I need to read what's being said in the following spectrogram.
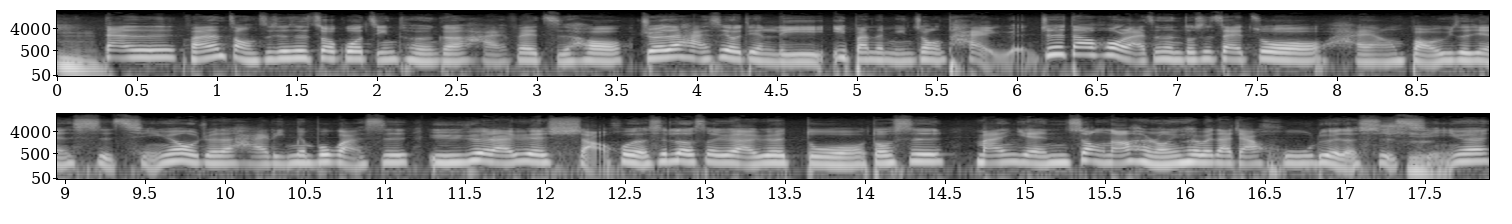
嗯，但是反正。总之就是做过鲸豚跟海费之后，觉得还是有点离一般的民众太远。就是到后来，真的都是在做海洋保育这件事情。因为我觉得海里面不管是鱼越来越少，或者是垃圾越来越多，都是蛮严重，然后很容易会被大家忽略的事情。因为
